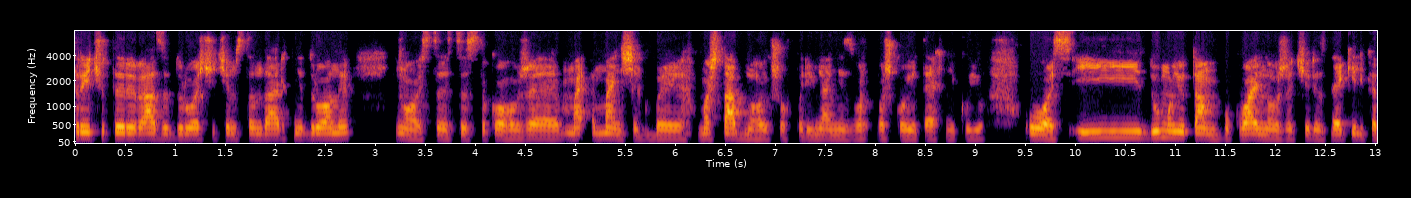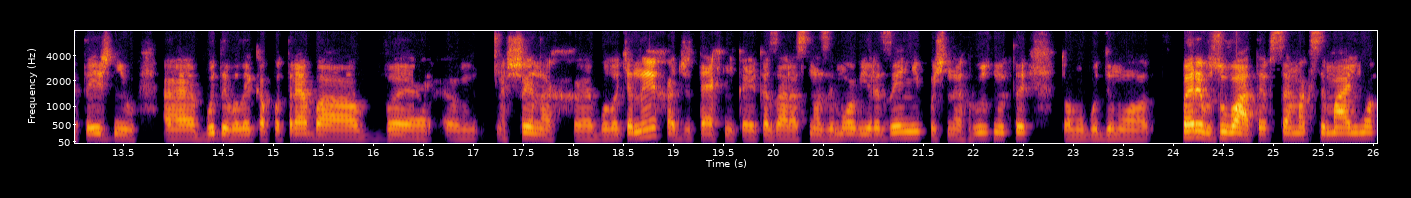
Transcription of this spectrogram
3-4 рази дорожчі, ніж стандартні дрони. Ось це, це з такого вже ме- менш якби масштабного, якщо в порівнянні з ва- важкою технікою. Ось і думаю, там буквально вже через декілька тижнів е, буде велика потреба в ем, шинах е, болотяних, адже техніка, яка зараз на зимовій резині, почне грузнути, тому будемо. Перевзувати все максимально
